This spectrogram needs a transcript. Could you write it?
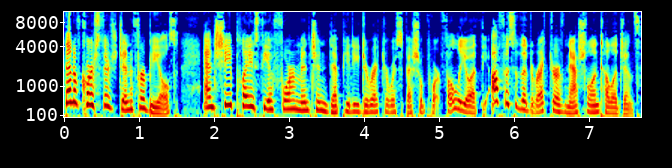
Then, of course, there's Jennifer Beals, and she plays the aforementioned deputy director with special portfolio at the Office of the Director of National Intelligence.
